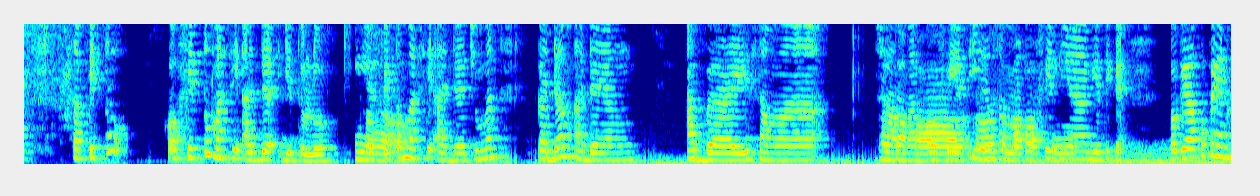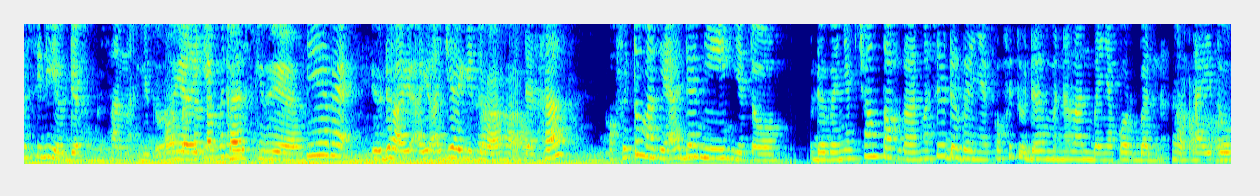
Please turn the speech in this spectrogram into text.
Tapi tuh covid tuh masih ada gitu loh. Iya. covid tuh masih ada cuman kadang ada yang abai sama sama Protokol. covid iya Oh, sama, sama covidnya gitu kayak oke aku pengen ke sini ya udah ke sana gitu Oh ya, tetap bener- gas gitu ya? Iya kayak yaudah ayo ayo aja gitu. Ha. Padahal COVID tuh masih ada nih gitu. Udah banyak contoh kan, masih udah banyak COVID udah menelan banyak korban entah itu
